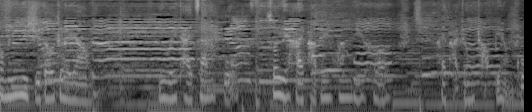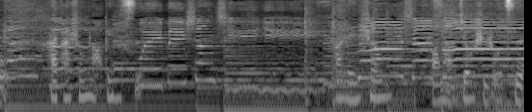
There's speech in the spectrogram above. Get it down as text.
我们一直都这样，因为太在乎，所以害怕悲欢离合，害怕争吵变故，害怕生老病死。而人生往往就是如此，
